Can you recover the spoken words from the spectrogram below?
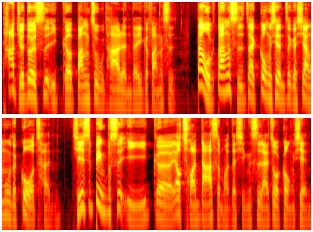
它绝对是一个帮助他人的一个方式。但我当时在贡献这个项目的过程，其实并不是以一个要传达什么的形式来做贡献，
